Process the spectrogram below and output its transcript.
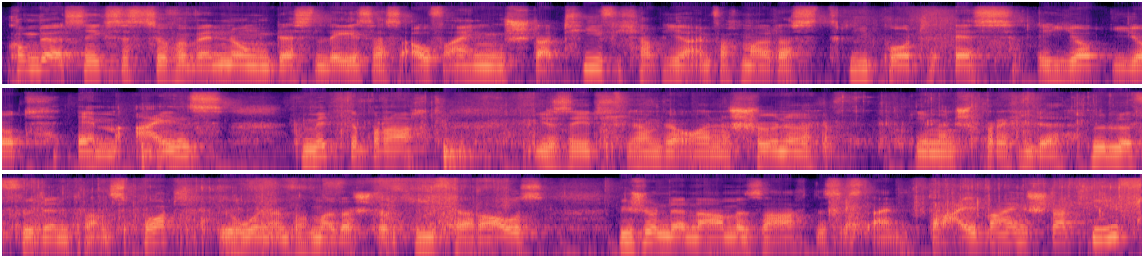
Kommen wir als nächstes zur Verwendung des Lasers auf ein Stativ. Ich habe hier einfach mal das Tripod SJJM1 mitgebracht. Ihr seht, hier haben wir auch eine schöne dementsprechende Hülle für den Transport. Wir holen einfach mal das Stativ heraus. Wie schon der Name sagt, es ist ein Dreibeinstativ.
